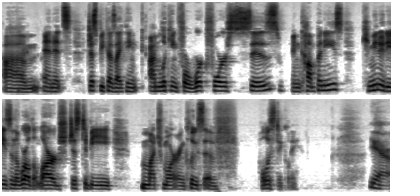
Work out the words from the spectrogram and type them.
Um, and it's just because I think I'm looking for workforces and companies, communities in the world at large, just to be much more inclusive holistically. Yeah.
